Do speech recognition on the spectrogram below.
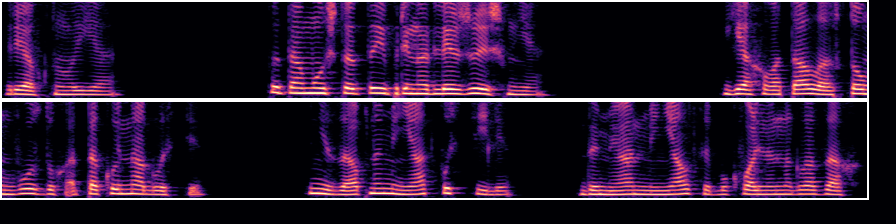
рявкнула я. Потому что ты принадлежишь мне. Я хватала ртом воздух от такой наглости, Внезапно меня отпустили. Дамиан менялся буквально на глазах.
